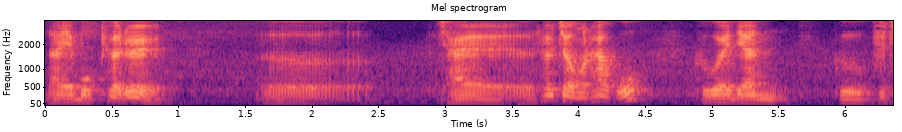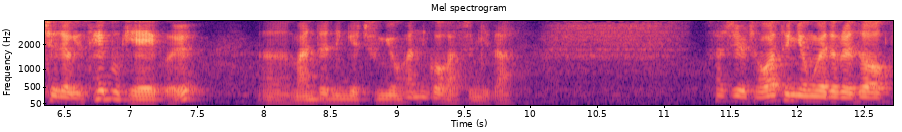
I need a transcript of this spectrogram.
나의 목표를 어, 잘 설정을 하고 그거에 대한 그 구체적인 세부 계획을 어, 만드는 게 중요한 것 같습니다. 사실 저 같은 경우에도 그래서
